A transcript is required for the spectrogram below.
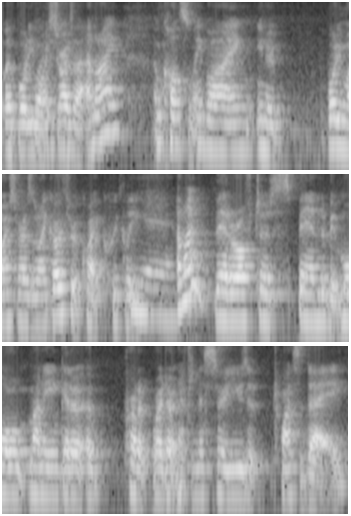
a body Body moisturizer, and I am constantly buying you know body moisturizer and I go through it quite quickly. Yeah. Am I better off to spend a bit more money and get a, a product where I don't have to necessarily use it twice a day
